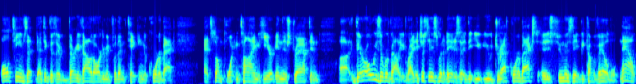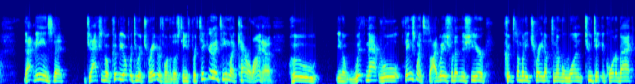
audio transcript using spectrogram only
all teams that I think there's a very valid argument for them taking a quarterback at some point in time here in this draft. And uh, they're always overvalued, right? It just is what it is. Uh, you, you draft quarterbacks as soon as they become available. Now, that means that Jacksonville could be open to a trade with one of those teams, particularly a team like Carolina, who, you know, with Matt Rhule, things went sideways for them this year. Could somebody trade up to number one to take a quarterback?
